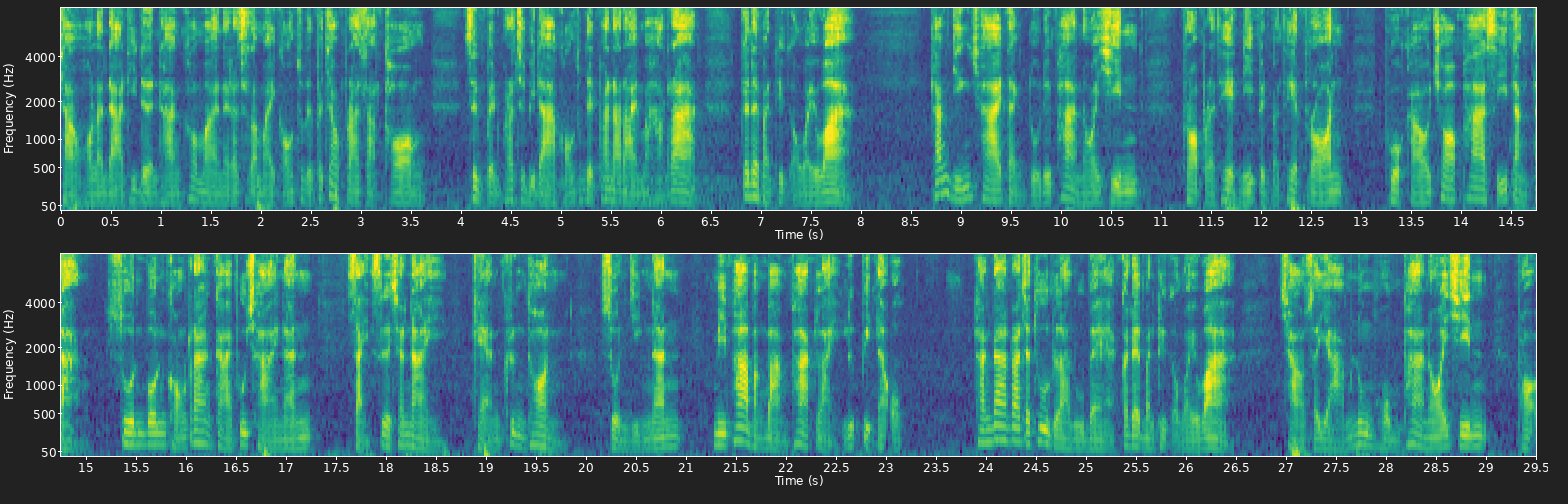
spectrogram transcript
ชาวฮอลันดาที่เดินทางเข้ามาในรัชสมัยของสมเด็จพระเจ้าปราสาททอง ซึ่งเป็นพระราชบิดาของสมเด็จพระนารายมหาราช ก็ได้บันทึกเอาไว้ว่า ทั้งหญิงชายแต่งตัวด้วยผ้าน้อยชิ้น เพราะประเทศนี้เป็นประเทศร้อน พวกเขาชอบผ้าสีต่างๆ ส่วนบนของร่างกายผู้ชายนั้น ใส่เสื้อชั้นใน แขนครึ่งท่อน ส่วนหญิงนั้นมีผ้าบางๆพาดไหล่หรือปิดหน้าอก ทางด้านราชทูตลาลูแบร์ก็ได้บันทึกเอาไว้ว่า ชาวสยามนุ่งห่มผ้าน้อยชิ้น เพราะ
